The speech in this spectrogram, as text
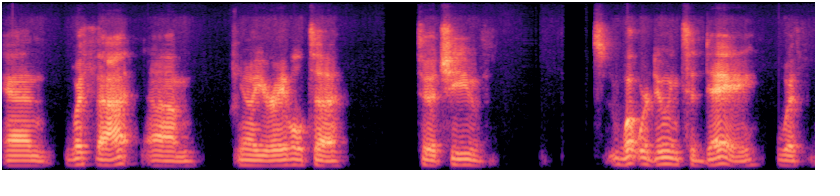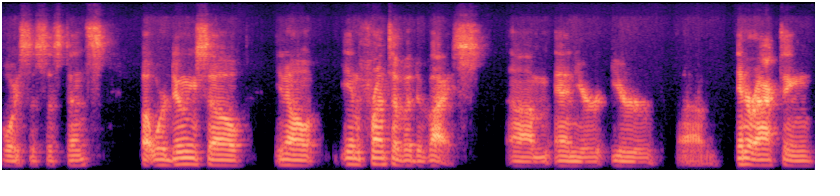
And with that, um, you know, you're able to to achieve what we're doing today with voice assistants, but we're doing so, you know, in front of a device, um, and you're you're um, interacting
